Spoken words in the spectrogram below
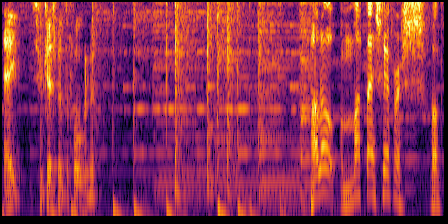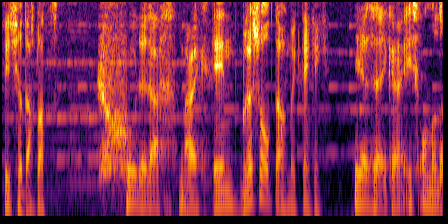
hey, succes met de volgende. Hallo, Matthijs Scheffers van het Financieel Dagblad. Goedendag, Mark. In Brussel op het ogenblik, denk ik. Jazeker, iets onder de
